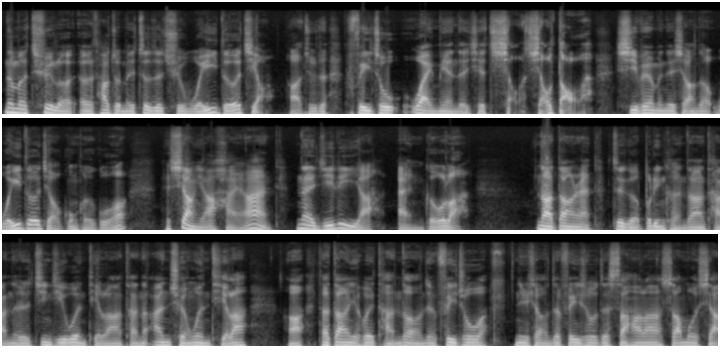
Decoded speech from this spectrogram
那么去了，呃，他准备这次去维德角啊，就是非洲外面的一些小小岛啊，西非外面的小岛，维德角共和国、象牙海岸、奈及利亚、安哥拉。那当然，这个布林肯当然谈的是经济问题啦，谈的安全问题啦。啊，他当然也会谈到这非洲啊，你晓得非洲在撒哈拉沙漠下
